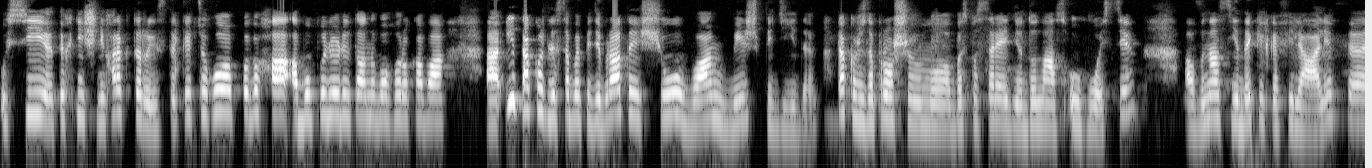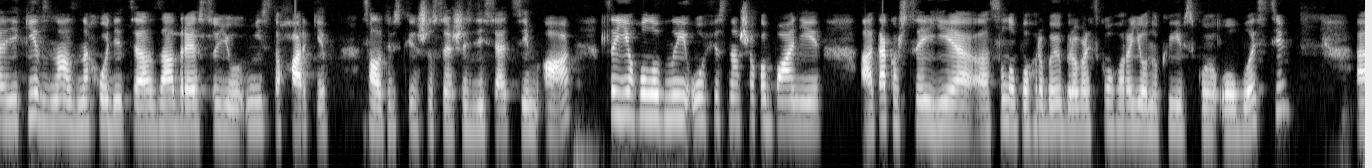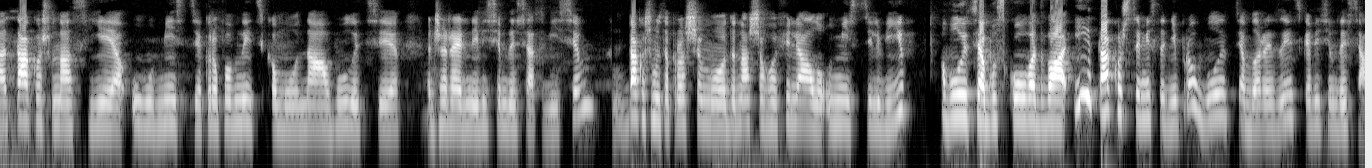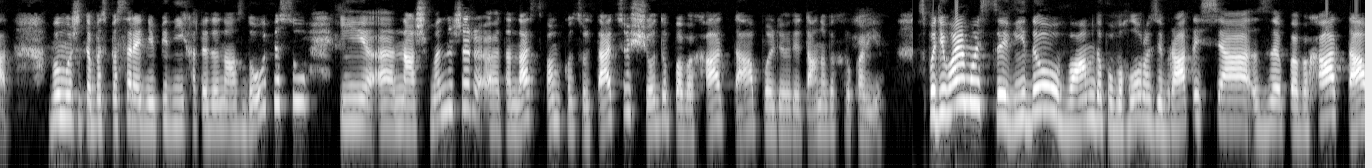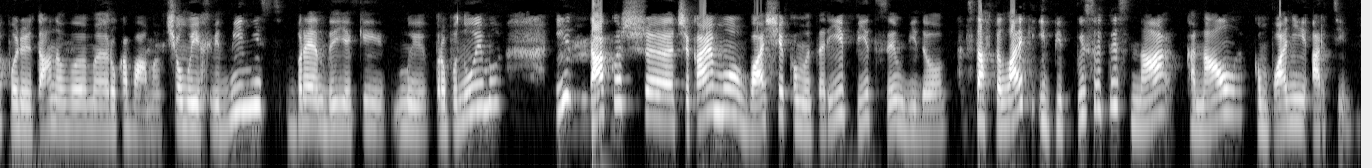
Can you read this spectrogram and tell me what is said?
усі технічні характеристики цього ПВХ або поліуретанового рукава, і також для себе підібрати, що вам більш підійде. Також запрошуємо безпосередньо до нас у гості. В нас є декілька філіалів, е, які в нас знаходяться за адресою місто Харків. Салтівське шосе 67А. Це є головний офіс нашої компанії. А також це є е, село Погреби Броварського району Київської області. Е, Також в нас є у місті Кропивницькому на вулиці Джерельній 88. Також ми запрошуємо до нашого філіалу у місті Львів. Вулиця Бускова, 2, і також це місто Дніпро, вулиця Березинська, 80. Ви можете безпосередньо під'їхати до нас до офісу, і е, наш менеджер е, надасть вам консультацію щодо ПВХ та поліуретанових рукавів. Сподіваємось, це відео вам допомогло розібратися з ПВХ та поліуретановими рукавами, в чому їх відмінність, бренди, які ми пропонуємо. І також е, чекаємо ваші коментарі під цим відео. Ставте лайк і підписуйтесь на канал компанії Арті.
